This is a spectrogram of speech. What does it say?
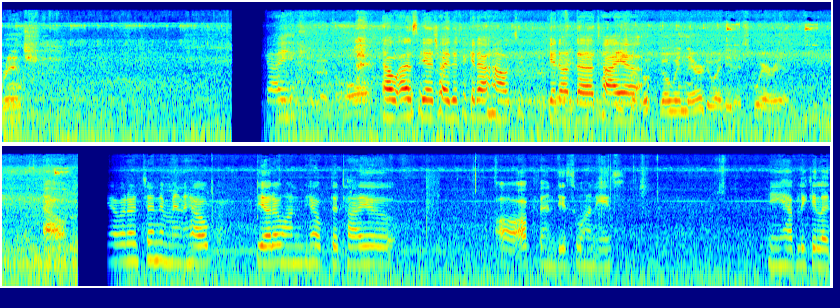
wrench? Guy, help us here try to figure out how to get on the the tire hook go in there? Or do I need a square in? out. Yeah, but a gentleman help. The other one help the tire off, and this one is he have regular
